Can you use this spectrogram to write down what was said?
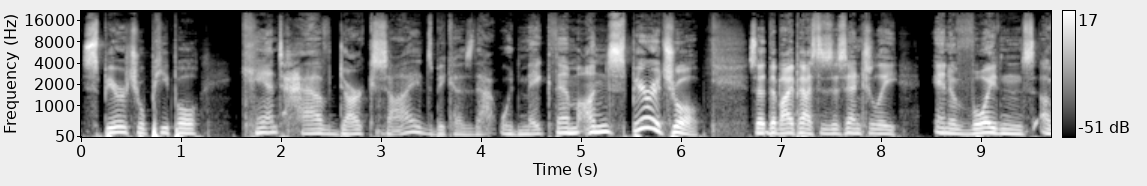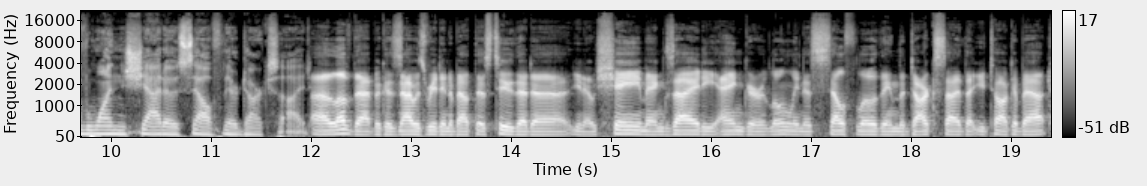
spiritual people can't have dark sides because that would make them unspiritual. So the bypass is essentially an avoidance of one's shadow self, their dark side. I love that because I was reading about this too that uh, you know shame, anxiety, anger, loneliness, self-loathing, the dark side that you talk about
